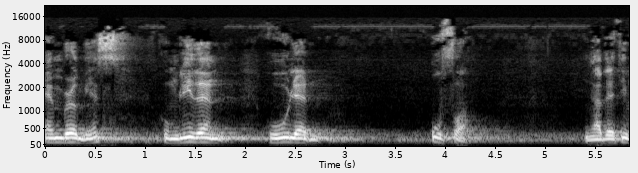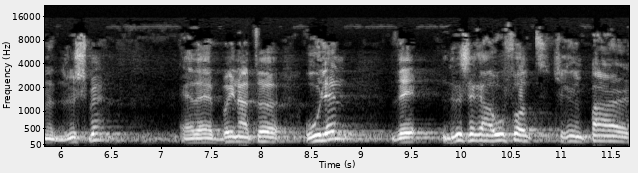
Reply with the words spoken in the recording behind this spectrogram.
e mbrëmjes, ku mblidhen, ku ulen UFO. Nga drejtime të ndryshme, edhe bëjnë atë ulen dhe ndryshe nga UFO-t që kemi parë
